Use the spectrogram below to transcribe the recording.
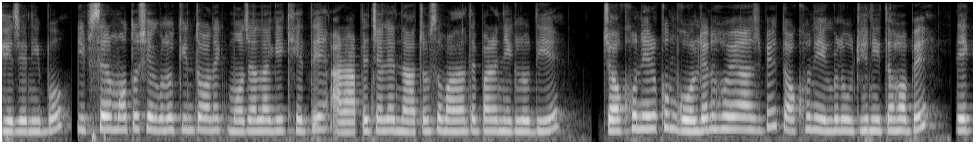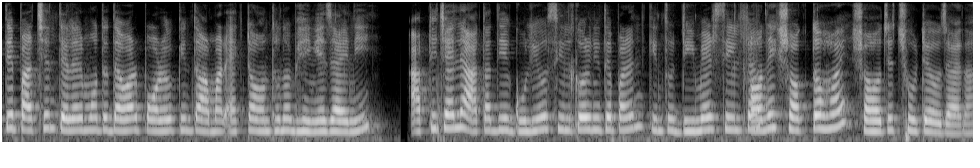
ভেজে নিব। চিপসের মতো সেগুলো কিন্তু অনেক মজা লাগে খেতে, আর আপনি চাইলে নাচোসও বানাতে পারেন এগুলো দিয়ে। যখন এরকম গোল্ডেন হয়ে আসবে, তখন এগুলো উঠে নিতে হবে। দেখতে পাচ্ছেন তেলের মধ্যে দেওয়ার পরেও কিন্তু আমার একটা অন্থনও ভেঙে যায়নি। আপনি চাইলে আটা দিয়ে গুলিও সিল করে নিতে পারেন, কিন্তু ডিমের সিলটা অনেক শক্ত হয়, সহজে ছুটেও যায় না।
